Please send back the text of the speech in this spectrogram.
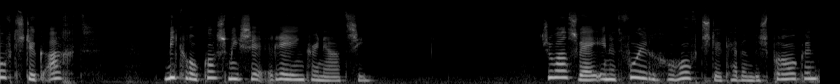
Hoofdstuk 8 Microcosmische reïncarnatie Zoals wij in het vorige hoofdstuk hebben besproken,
